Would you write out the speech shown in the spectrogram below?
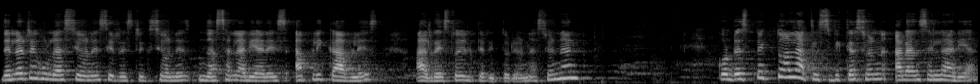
de las regulaciones y restricciones no salariales aplicables al resto del territorio nacional. Con respecto a la clasificación arancelaria,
